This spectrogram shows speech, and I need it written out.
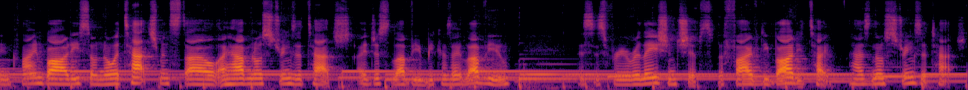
inclined body, so no attachment style. I have no strings attached. I just love you because I love you. This is for your relationships. The 5D body type has no strings attached.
